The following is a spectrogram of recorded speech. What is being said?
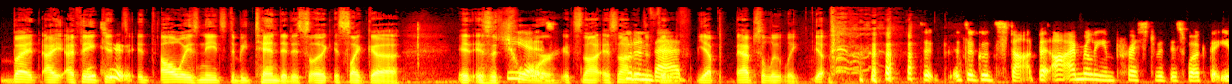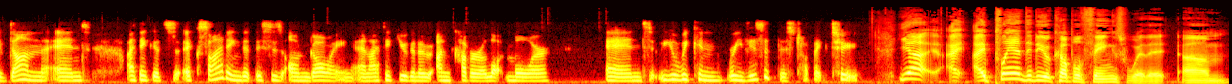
but I, I think it it always needs to be tended. It's like it's like a it is a chore. Yes. It's not it's not Good a and bad. Yep, absolutely. Yep. it's, a, it's a good start. But I'm really impressed with this work that you've done, and I think it's exciting that this is ongoing. And I think you're going to uncover a lot more, and you, we can revisit this topic too. Yeah, I, I plan to do a couple things with it. Um,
